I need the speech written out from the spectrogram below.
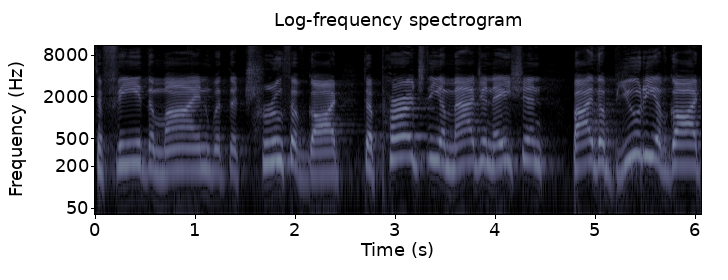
to feed the mind with the truth of God, to purge the imagination by the beauty of God,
